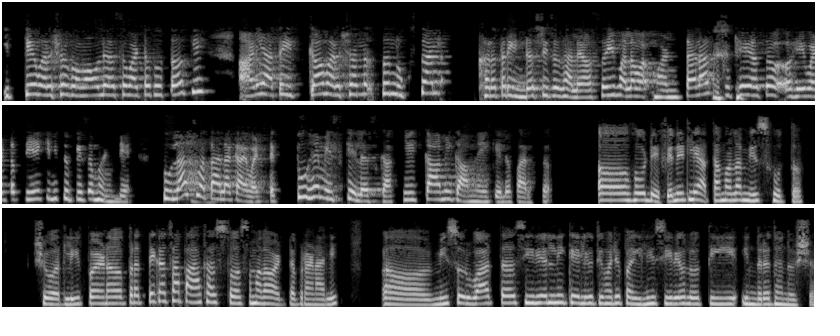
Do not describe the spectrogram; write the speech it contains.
इतके वर्ष गमावले असं वाटत होतं की आणि आता इतका वर्षांचं नुकसान खरं तर इंडस्ट्रीचं झालंय असंही मला म्हणताना कुठे असं हे वाटत नाहीये की मी चुकीचं म्हणते तुला स्वतःला काय वाटतं? तू हे मिस केलंस का? की का मी काम नाही केलं फारसं? हो डेफिनेटली आता मला मिस होतं. शुअरली पण प्रत्येकाचा पाथ असतो असं मला वाटतं प्रणाली. मी सुरुवात सिरियलनी केली होती. माझी पहिली सिरियल होती इंद्रधनुष्य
